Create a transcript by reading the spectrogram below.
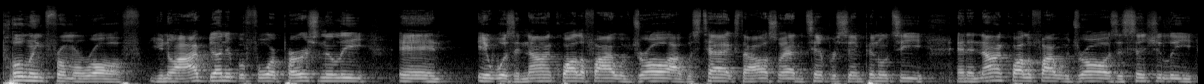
pulling from a Roth. You know, I've done it before personally, and it was a non-qualified withdrawal. I was taxed. I also had a 10% penalty. And a non-qualified withdrawal is essentially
